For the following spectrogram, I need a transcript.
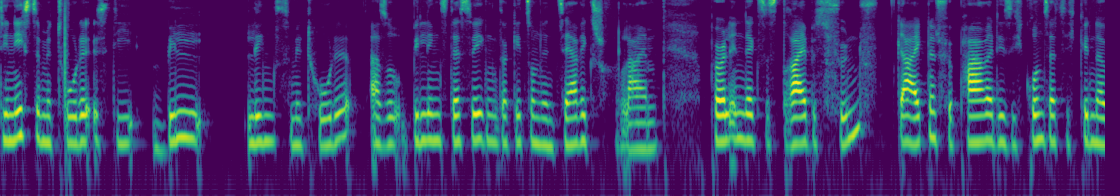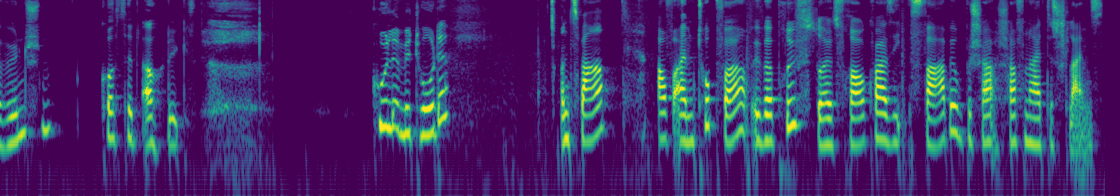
Die nächste Methode ist die Billings-Methode. Also Billings deswegen, da geht es um den Cervix-Schleim. Pearl-Index ist drei bis fünf, geeignet für Paare, die sich grundsätzlich Kinder wünschen kostet auch nichts. Coole Methode. Und zwar auf einem Tupfer überprüfst du als Frau quasi Farbe und Beschaffenheit des Schleims.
